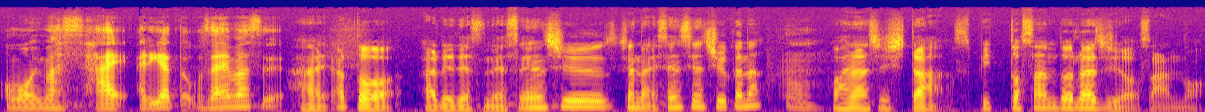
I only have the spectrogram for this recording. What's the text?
思います。はいありがとうございます。はいあとあれですね先週じゃない先々週かな？うん。お話ししたスピットサンドラジオさんの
